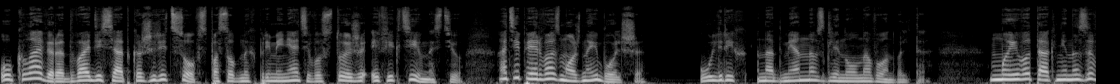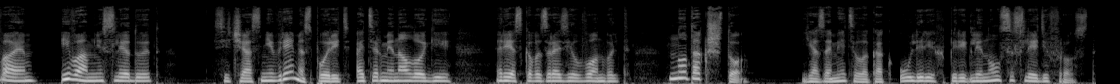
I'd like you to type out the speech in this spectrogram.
У Клавера два десятка жрецов, способных применять его с той же эффективностью, а теперь, возможно, и больше». Ульрих надменно взглянул на Вонвальта. «Мы его так не называем, и вам не следует». «Сейчас не время спорить о терминологии», — резко возразил Вонвальд. «Ну так что?» Я заметила, как Ульрих переглянулся с леди Фрост.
